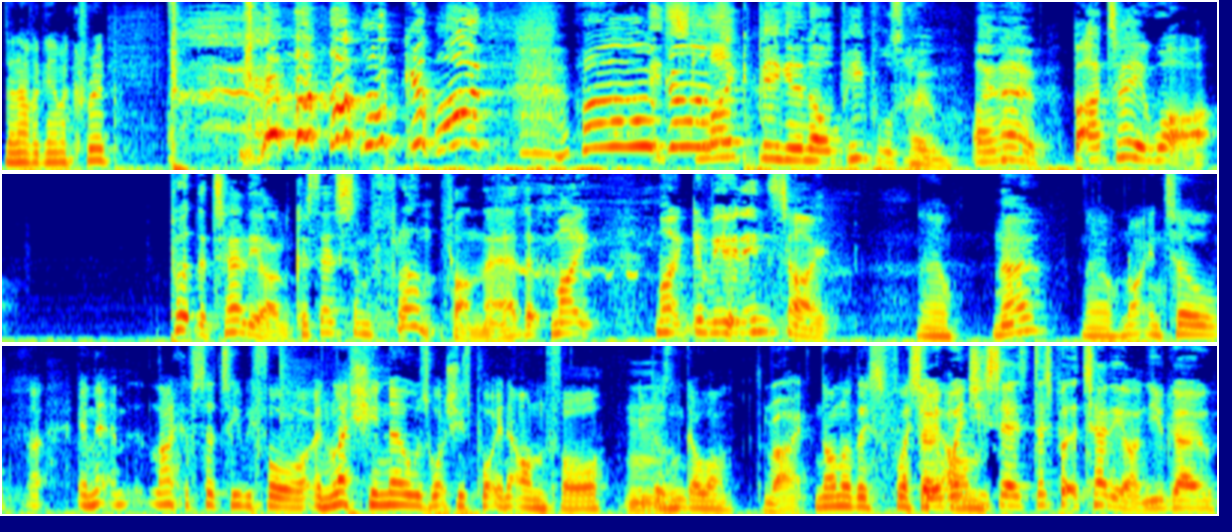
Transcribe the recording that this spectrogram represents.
then have a game of crib. oh God! Oh It's like being in an old people's home. I know, but I'll tell you what. Put the telly on because there's some flump on there that might might give you an insight. No, No, no, not until uh, like I've said to you before. Unless she knows what she's putting it on for, it doesn't go on. right. None of this flicking So when on. she says, "Let's put the telly on," you go,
